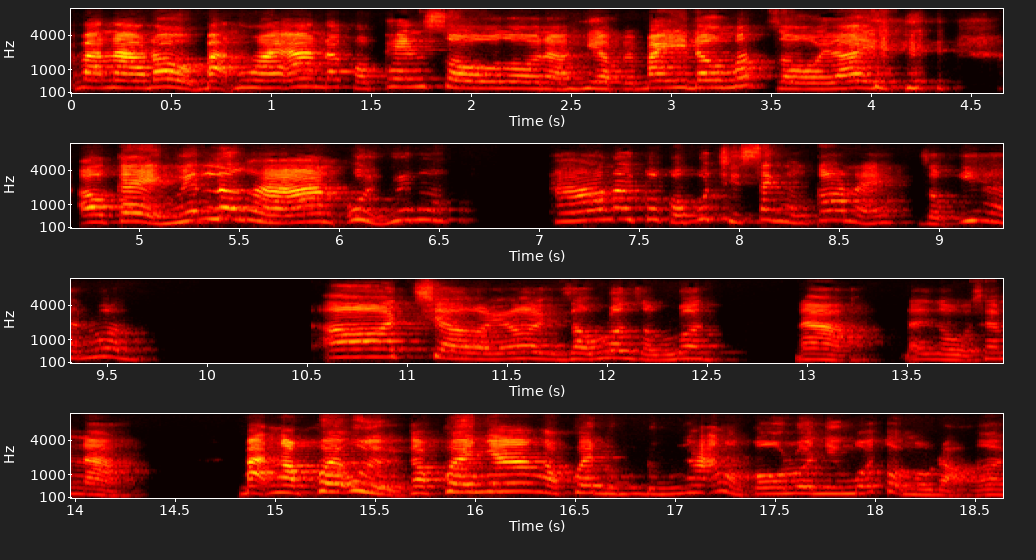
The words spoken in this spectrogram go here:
bạn nào đâu? Bạn Hoài An đã có pencil rồi nào. Hiệp bay đâu mất rồi đây. okay, Nguyễn Lương Hà An. Ui, Nguyễn Lương Hán ơi cô có bút chì xanh của con này giống y hệt luôn. À, trời ơi giống luôn giống luôn. Nào đây rồi xem nào. Bạn Ngọc Khuê ủi Ngọc Khuê nha Ngọc Khuê đúng đúng hãng của cô luôn nhưng mỗi tội màu đỏ thôi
